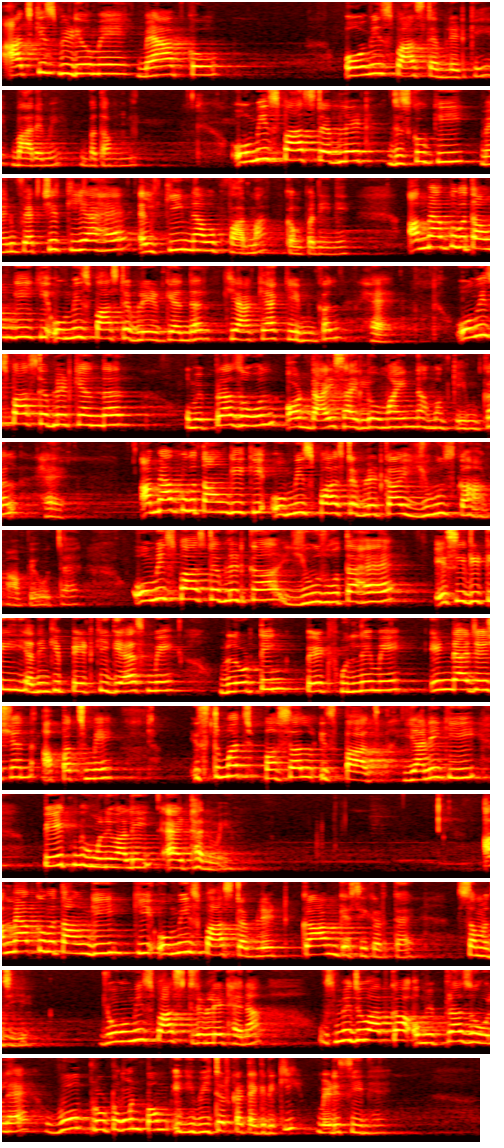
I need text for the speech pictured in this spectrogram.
आज की इस वीडियो में मैं आपको ओमिस पास टैबलेट के बारे में बताऊँगी। ओमिस पास टैबलेट जिसको कि मैन्युफैक्चर किया है एल्कीम नामक फार्मा कंपनी ने। अब मैं आपको बताऊँगी कि ओमिस पास टैबलेट के अंदर क्या क्या केमिकल है। ओमिस पास टैबलेट के अंदर ओमेप्राजोल और डाइसाइक्लोमाइन नामक केमिकल है। अब मैं आपको बताऊँगी कि ओमिस पास टेबलेट का यूज़ कहाँ कहाँ पे होता है। ओमिस पास टेबलेट का यूज़ होता है एसिडिटी यानी कि पेट की गैस में ब्लोटिंग पेट फूलने में इनडाइजेशन अपच में स्टमच मसल इस्पात यानी कि पेट में होने वाली ऐठन में। अब मैं आपको बताऊँगी कि ओमिस पास टेबलेट काम कैसे करता है। समझिए। जो ओमिस पास ट्रिबलेट है ना, उसमें जो आपका ओमिप्राजोल है, वो प्रोटोन पंप इनहिबिटर कैटेगरी की मेडिसिन है।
